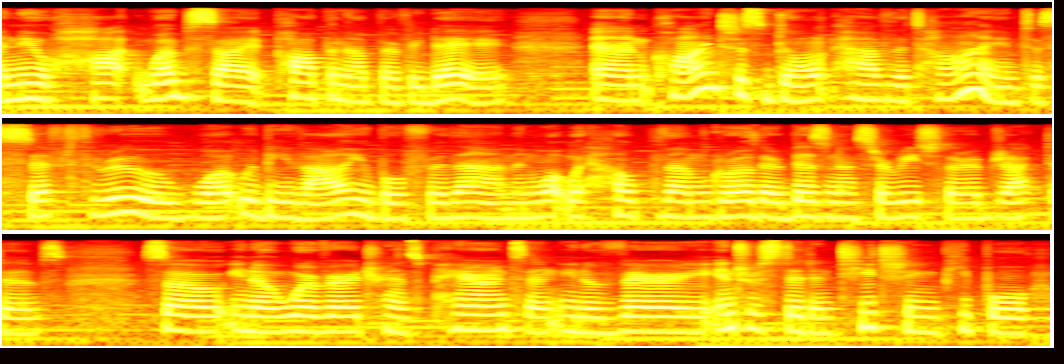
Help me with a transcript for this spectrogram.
a new hot website popping up every day. And clients just don't have the time to sift through what would be valuable for them and what would help them grow their business or reach their objectives. So, you know, we're very transparent and, you know, very interested in teaching people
